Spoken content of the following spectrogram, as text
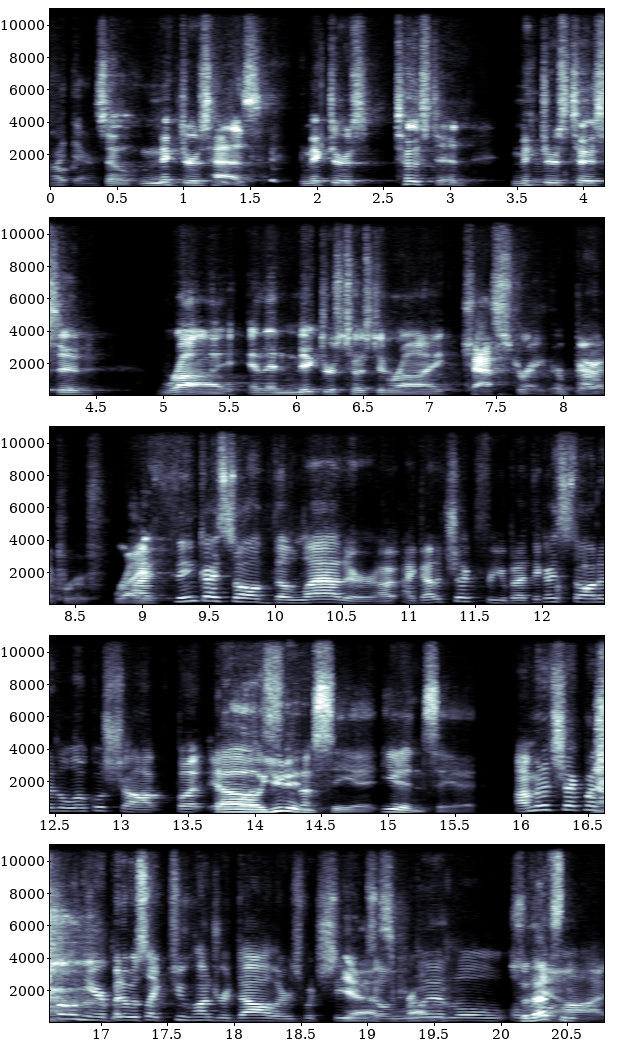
Right there. so Michter's has Michter's toasted, Michter's mm-hmm. toasted rye, and then Michter's toasted rye cask strength or barrel proof, right? I think I saw the latter. I, I got to check for you, but I think I saw it at a local shop. But it Oh, was you didn't see it. You didn't see it. I'm gonna check my phone here, but it was like two hundred dollars, which seems Yeah, a the problem. little, a So little that's- high.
